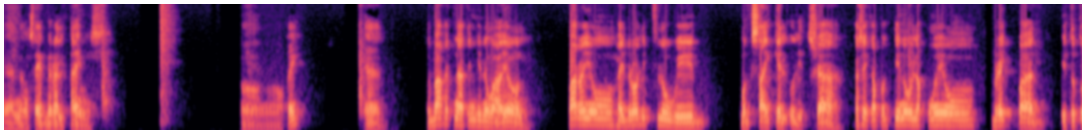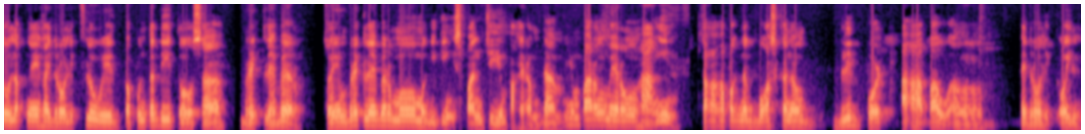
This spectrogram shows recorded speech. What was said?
Yan, ng several times. Okay? Yan. So, bakit natin ginawa yon? Para yung hydraulic fluid, mag-cycle ulit siya. Kasi kapag tinulak mo yung brake pad, itutulak niya yung hydraulic fluid papunta dito sa brake lever. So, yung brake lever mo, magiging spongy yung pakiramdam. Yung parang merong hangin. Saka kapag nagbukas ka ng bleed port, aapaw ang hydraulic oil.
